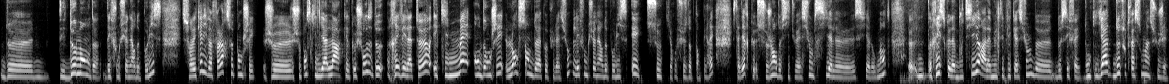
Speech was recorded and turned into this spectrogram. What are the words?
de, des demandes des fonctionnaires de police sur lesquelles il va falloir se pencher. Je, pense qu'il y a là quelque chose de révélateur et qui met en danger l'ensemble de la population, les fonctionnaires de police et ceux qui refusent d'obtempérer. C'est-à-dire que ce genre de situation, si elle, si elle augmente, euh, risque d'aboutir à la multiplication de, ces faits. Donc il y a de toute façon un sujet.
